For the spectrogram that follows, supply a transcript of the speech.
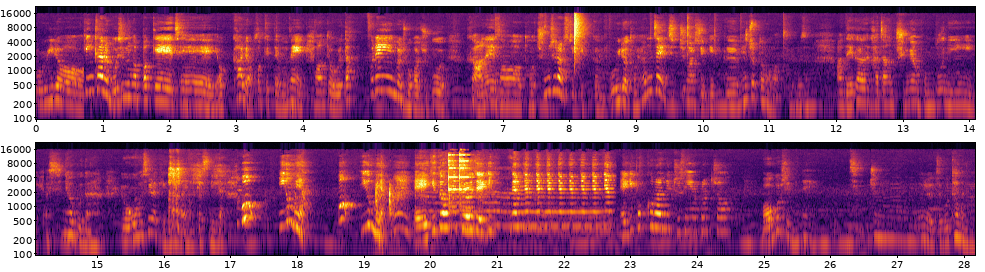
오히려 킹카를 모시는 것밖에 제 역할이 없었기 때문에 저한테 오히려 딱 프레임을 줘가지고 그 안에서 더 충실할 수 있게끔 오히려 더 현재에 집중할 수 있게끔 해줬던 것 같아요. 그래서 아 내가 가장 중요한 본분이 시녀구나. 요것을 굉장히 많이 느꼈습니다. 어? 이건 뭐야? 어? 이건 뭐야? 애기도 한입 줘야지 애기 애기 포크로 한 입 주세요. 그렇죠? 먹을 수 있는데 집중을 이제 못하는 거예요.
